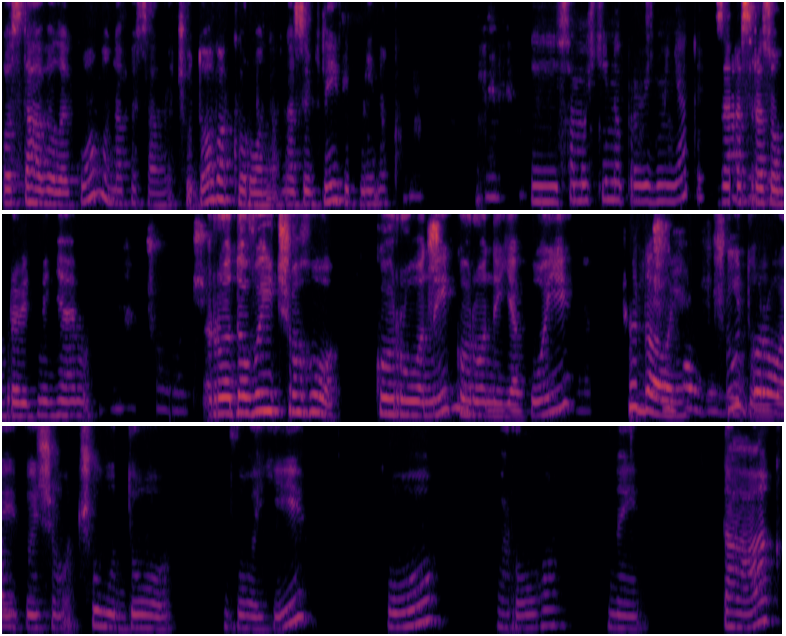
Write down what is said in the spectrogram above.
Поставили кому, написали чудова корона, називний відмінок. І самостійно провідміняти. Зараз разом провідміняємо. Родовий чого? Корони, корони якої? Чудовий. Чудової. Пишемо чудової корони. Так.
